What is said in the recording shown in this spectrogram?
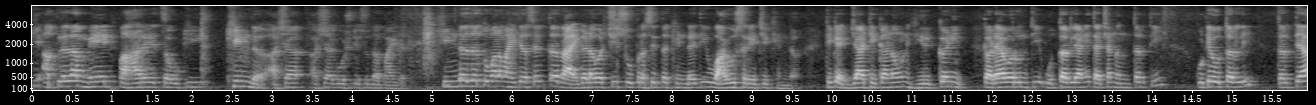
की आपल्याला मेट पहारे चौकी खिंड अशा अशा गोष्टी सुद्धा पाहिजेत. खिंड जर तुम्हाला माहिती असेल तर रायगडावरची सुप्रसिद्ध खिंड आहे ती वाळूसरेची खिंड. ठीक आहे ज्या ठिकाणाहून हिरकणी कड्यावरून ती उतरली आणि त्याच्यानंतर ती कुठे उतरली? तर त्या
